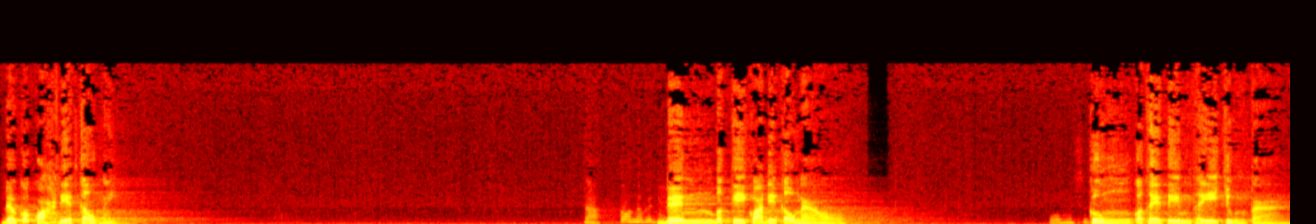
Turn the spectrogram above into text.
Đều có quả địa cầu này. Đến bất kỳ quả địa cầu nào, Cũng có thể tìm thấy chúng ta.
